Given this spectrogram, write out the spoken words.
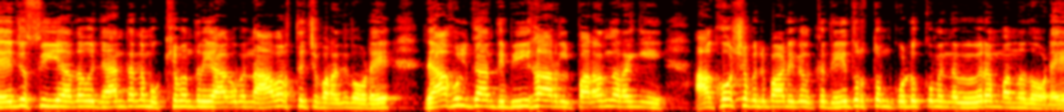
തേജസ്വി യാദവ് ഞാൻ തന്നെ മുഖ്യമന്ത്രിയാകുമെന്ന് ആവർത്തിച്ച് പറഞ്ഞതോടെ രാഹുൽ ഗാന്ധി ബീഹാറിൽ പറന്നിറങ്ങി ആഘോഷ പരിപാടികൾക്ക് നേതൃത്വം കൊടുക്കുമെന്ന വിവരം വന്നതോടെ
